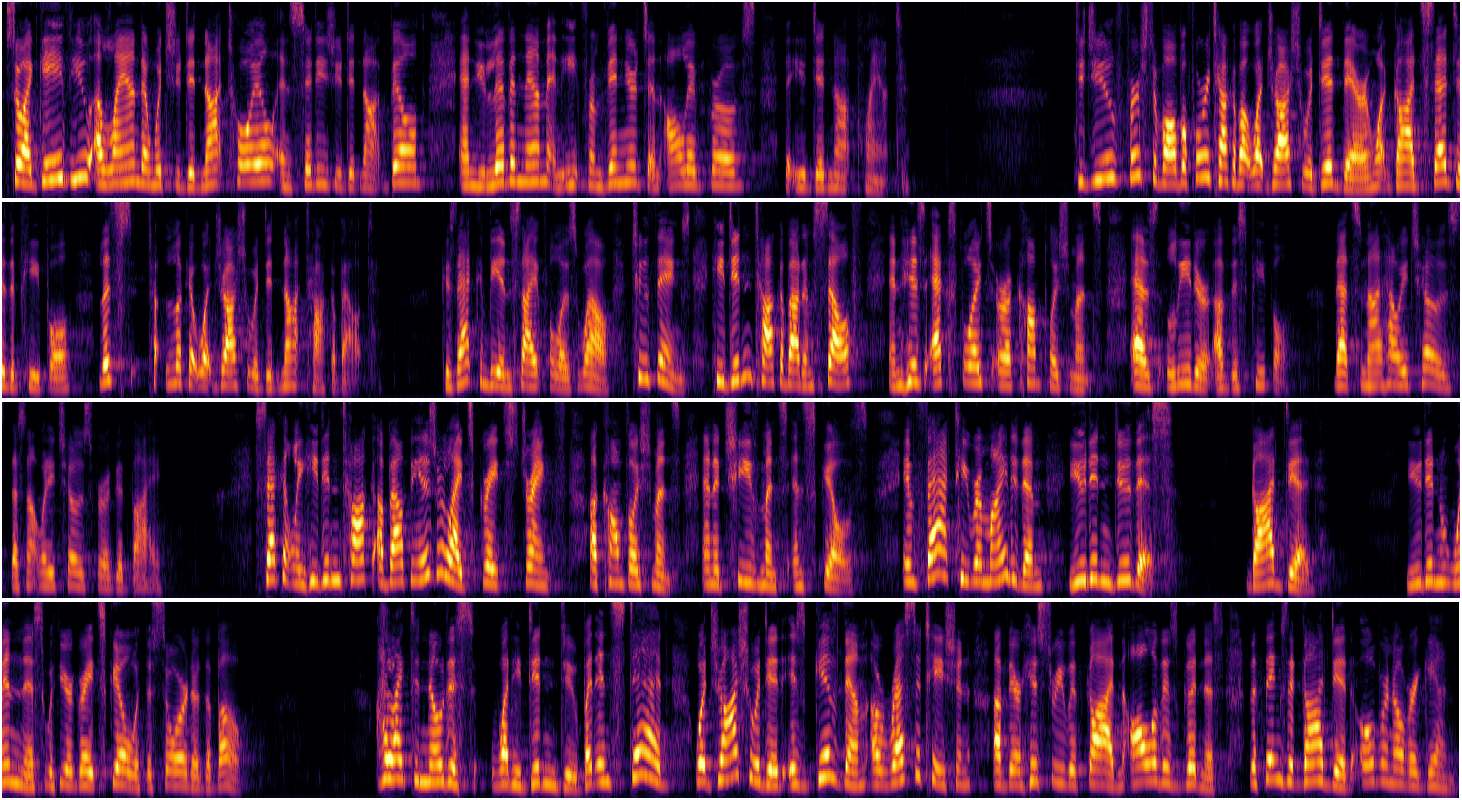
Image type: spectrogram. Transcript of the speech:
So I gave you a land on which you did not toil, and cities you did not build, and you live in them and eat from vineyards and olive groves that you did not plant. Did you, first of all, before we talk about what Joshua did there and what God said to the people, let's t- look at what Joshua did not talk about, because that can be insightful as well. Two things. He didn't talk about himself and his exploits or accomplishments as leader of this people. That's not how he chose. That's not what he chose for a goodbye. Secondly, he didn't talk about the Israelites' great strength, accomplishments, and achievements and skills. In fact, he reminded them, You didn't do this, God did. You didn't win this with your great skill with the sword or the bow. I like to notice what he didn't do. But instead, what Joshua did is give them a recitation of their history with God and all of his goodness, the things that God did over and over again.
